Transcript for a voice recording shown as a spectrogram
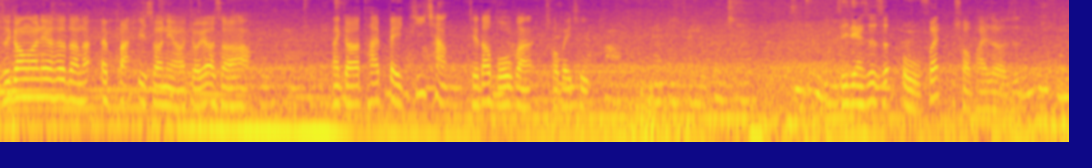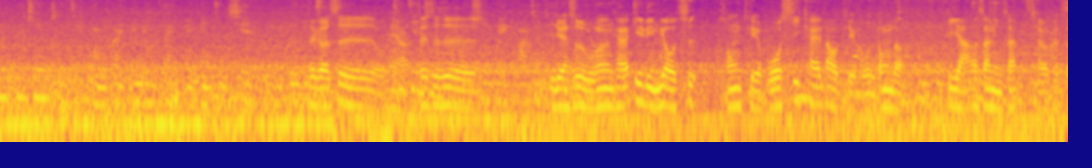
我是公安列车长的二百一三年九月二十二号，那个台北机场铁道博物馆筹备处，几点四十五分所拍摄的是。这个是我看一下，这次是几点四十五分开一零六次，从铁博西开到铁博东的 P R 二三零三才有开车。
